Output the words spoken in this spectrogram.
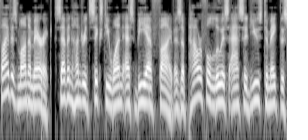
5 is monomeric, 761 SBF5 is a powerful Lewis acid used to make the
